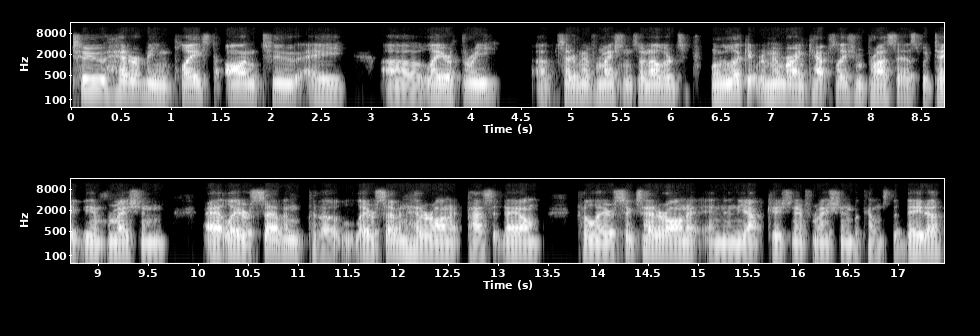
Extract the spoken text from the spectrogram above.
two header being placed onto a uh, layer three uh, set of information. So in other words, when we look at, remember our encapsulation process, we take the information at layer seven, put a layer seven header on it, pass it down put a layer six header on it, and then the application information becomes the data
